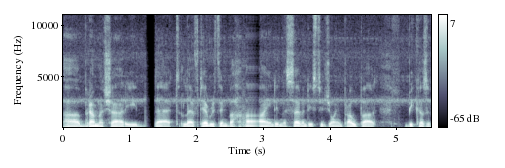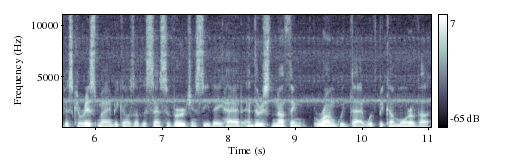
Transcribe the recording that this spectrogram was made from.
uh, brahmachari that left everything behind in the 70s to join Prabhupada because of his charisma and because of the sense of urgency they had. And there's nothing wrong with that. We've become more of a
